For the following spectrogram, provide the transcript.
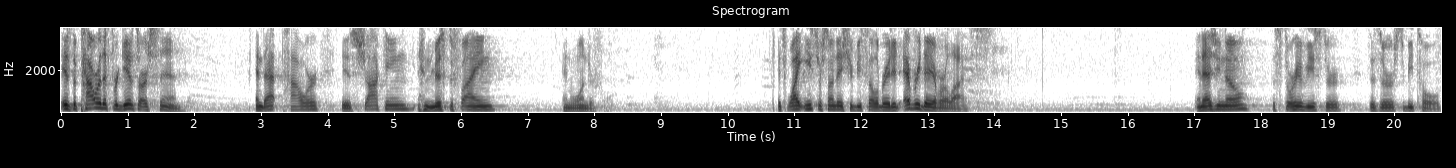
is the power that forgives our sin. And that power is shocking and mystifying and wonderful. It's why Easter Sunday should be celebrated every day of our lives. And as you know, the story of Easter deserves to be told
